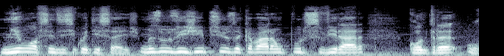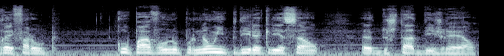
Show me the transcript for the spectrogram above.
1956. Mas os egípcios acabaram por se virar contra o rei Farouk. Culpavam-no por não impedir a criação uh, do Estado de Israel.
